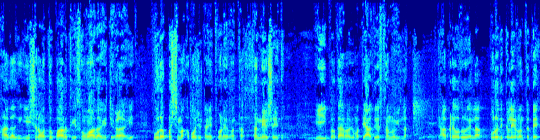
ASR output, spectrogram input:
ಹಾಗಾಗಿ ಈಶ್ವರ ಮತ್ತು ಪಾರ್ವತಿ ಸಂವಾದ ಆಗಿ ಜಗಳಾಗಿ ಪೂರ್ವ ಪಶ್ಚಿಮ ಅಪೋಸಿಟ್ ಆಗಿ ಇಟ್ಕೊಂಡಿರುವಂತಹ ಸನ್ನಿವೇಶ ಇದು. ಈ ಪ್ರಕಾರವಾಗಿ ಮತ್ತೆ ಯಾವ ದೇವಸ್ಥಾನವೂ ಇಲ್ಲ. ಯಾವ ಕಡೆ ಹೋದ್ರೂ ಎಲ್ಲ ಪೂರ್ವ ದಿಕ್ಕಲ್ಲೇ ಇರುವಂತದ್ದೇ.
